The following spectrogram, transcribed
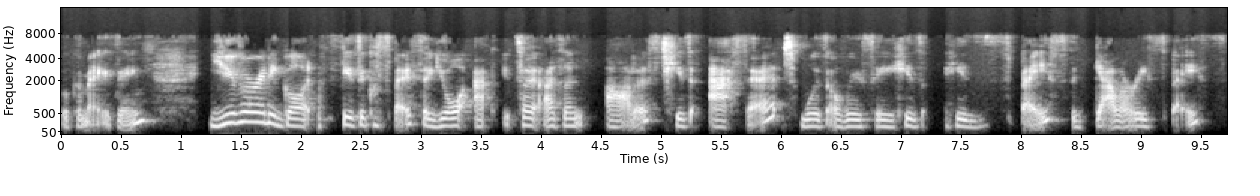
look amazing. You've already got a physical space, so your so as an artist, his asset was obviously his his space, the gallery space,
